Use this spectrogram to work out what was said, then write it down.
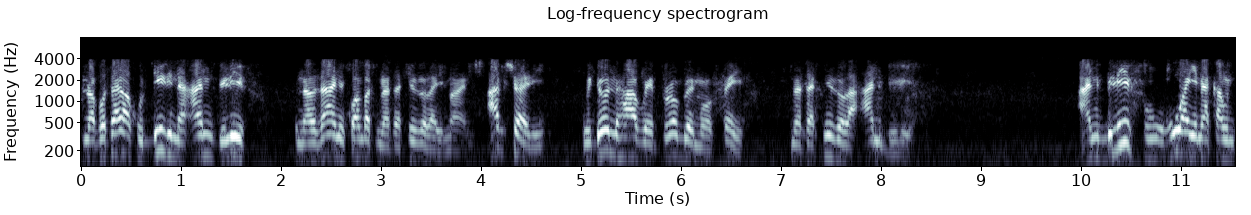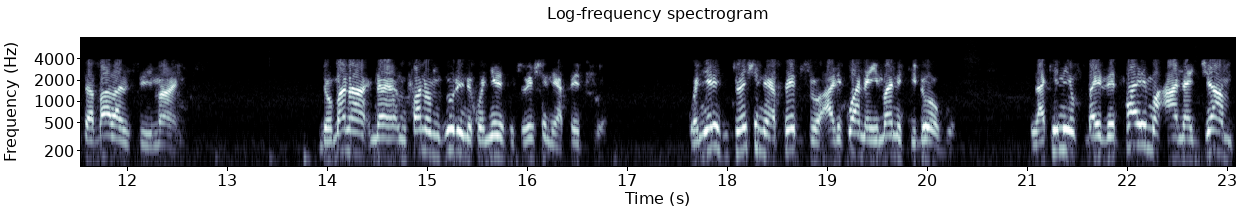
tunapotaka kudili na unbelief, tunadhani kwamba tuna tatizo la imani. Actually we don't have a problem of faith, tuna tatizo la unbelief. Unbelief huwa ina counterbalance imani. Ndio maana na mfano mzuri ni kwenye ile situation ya Petro. Kwenye ile situation ya Petro alikuwa na imani kidogo, lakini by the time ana jump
